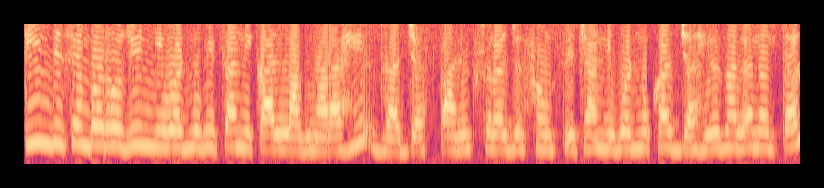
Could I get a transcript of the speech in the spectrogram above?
तीन डिसेंबर रोजी निवडणुकीचा निकाल लागणार आहे. राज्यात स्थानिक स्वराज्य संस्थेच्या निवडणुका जाहीर झाल्यानंतर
